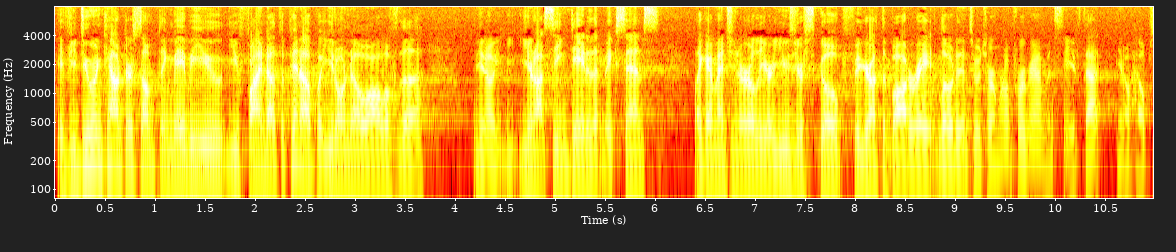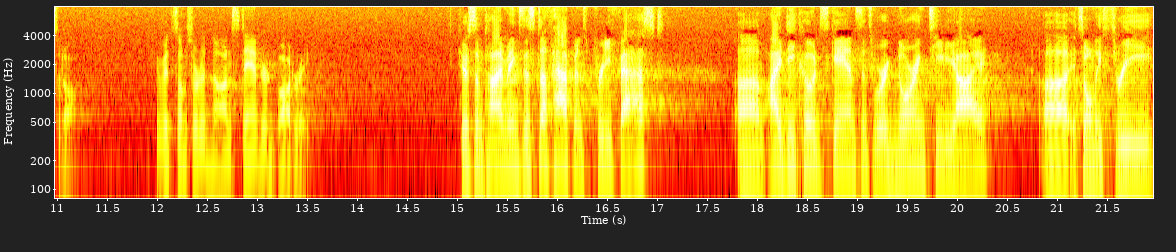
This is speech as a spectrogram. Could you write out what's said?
If you do encounter something, maybe you, you find out the pinout, but you don't know all of the, you know, you're not seeing data that makes sense like I mentioned earlier, use your scope, figure out the baud rate, load it into a terminal program and see if that, you know, helps at all. If it's some sort of non-standard baud rate. Here's some timings. This stuff happens pretty fast. Um, ID code scan, since we're ignoring TDI, uh, it's only three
